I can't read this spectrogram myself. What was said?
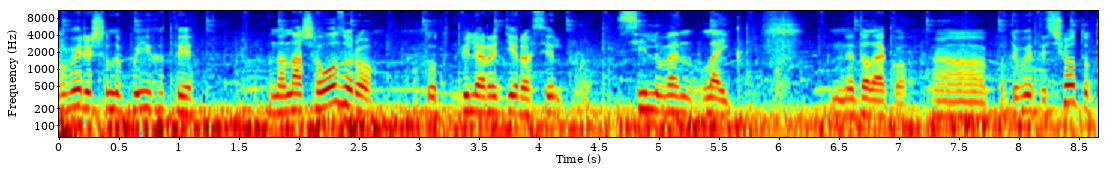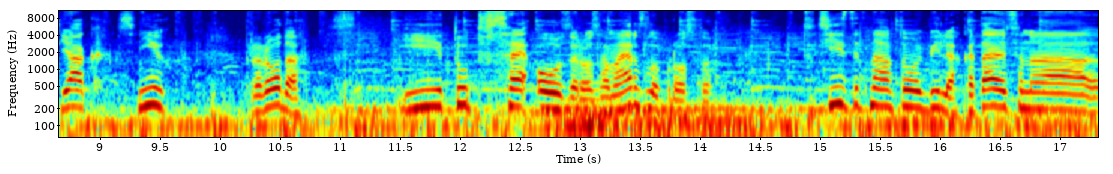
Ми вирішили поїхати на наше озеро. Тут біля Редіра Сіль... Сільвен Лейк. Недалеко. Е, подивитись, що тут, як, сніг, природа. І тут все озеро замерзло просто. Тут їздять на автомобілях, катаються на е,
